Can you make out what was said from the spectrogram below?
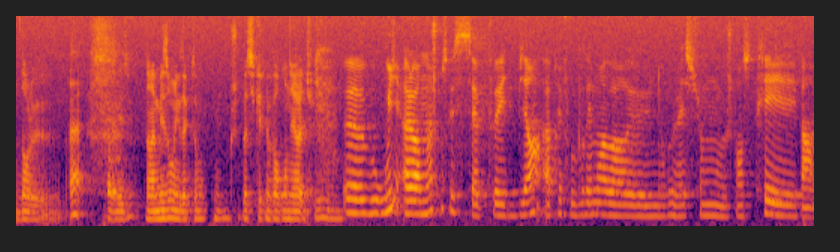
dans le, Dans la maison. dans la maison exactement. Je sais pas si quelqu'un va rebondir là-dessus. mais- Euh, oui, alors moi je pense que ça peut être bien. Après, il faut vraiment avoir euh, une relation, euh, je pense, très enfin,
